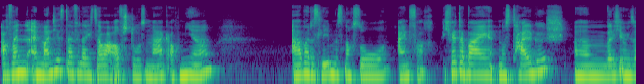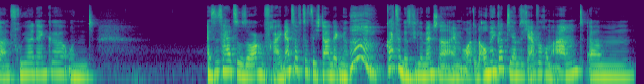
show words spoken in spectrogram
auch wenn einem manches da vielleicht sauer aufstoßen mag, auch mir, aber das Leben ist noch so einfach. Ich werde dabei nostalgisch, ähm, weil ich irgendwie so an früher denke und es ist halt so sorgenfrei. Ganz oft sitze ich da und denke mir, oh Gott, sind das viele Menschen an einem Ort oder oh mein Gott, die haben sich einfach umarmt. Ähm,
